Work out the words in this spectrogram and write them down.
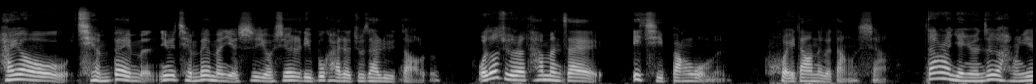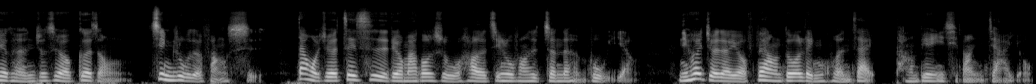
还有前辈们，因为前辈们也是有些离不开的，就在绿岛了。我都觉得他们在一起帮我们回到那个当下。当然，演员这个行业可能就是有各种进入的方式，但我觉得这次《流麻沟十五号》的进入方式真的很不一样。你会觉得有非常多灵魂在旁边一起帮你加油。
